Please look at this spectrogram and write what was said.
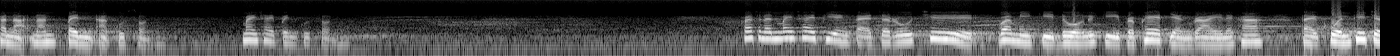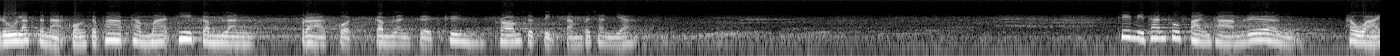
ขณะนั้นเป็นอกุศล ไม่ใช่เป็นกุศล เพราะฉะนั้นไม่ใช่เพียงแต่จะรู้ชื่อว่ามีกี่ดวงหรือกี่ประเภทอย่างไรนะคะ แต่ควรที่จะรู้ลักษณะของสภาพธรรมะที่กำลังปรากฏกำลังเกิดขึ้น พร้อมสติสัมปชัญญะ ที่มีท่านผู้ฟังถามเรื่อง ถวาย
